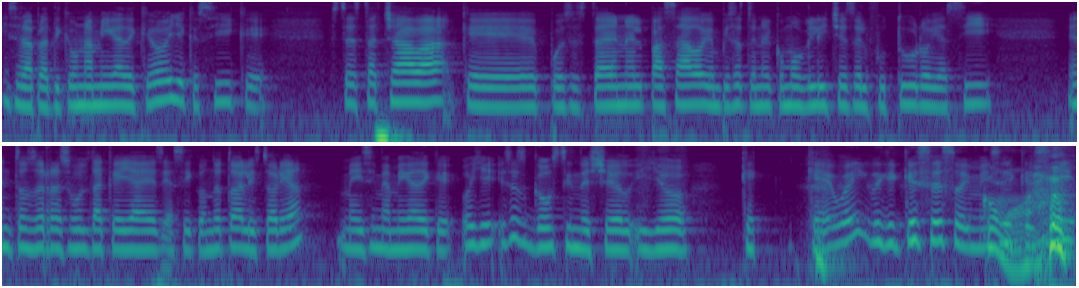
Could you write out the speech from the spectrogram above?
y se la platiqué a una amiga de que, oye, que sí, que está esta chava que pues está en el pasado y empieza a tener como glitches del futuro y así. Entonces resulta que ella es, y así conté toda la historia, me dice mi amiga de que, oye, eso es Ghost in the Shell. Y yo, ¿qué, qué, güey? ¿De que, qué es eso? Y me dice ¿Cómo? que sí.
